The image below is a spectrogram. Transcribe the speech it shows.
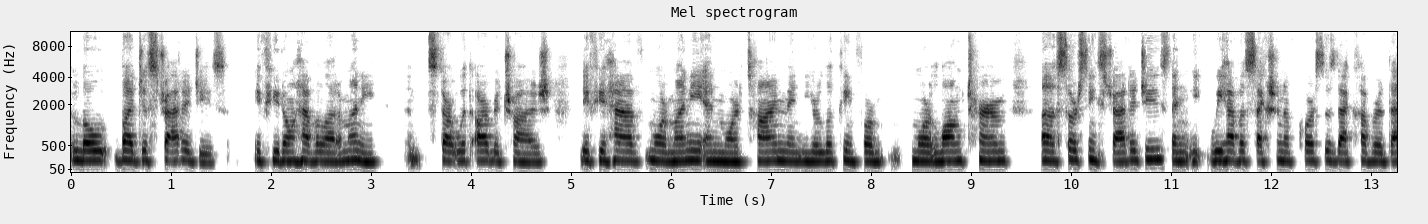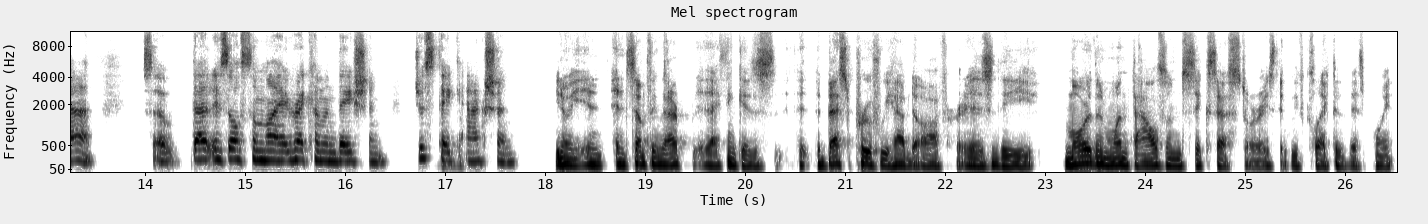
low budget strategies if you don't have a lot of money start with arbitrage. If you have more money and more time and you're looking for more long term uh, sourcing strategies, then we have a section of courses that cover that. So that is also my recommendation. Just take action. You know, and, and something that I, think is the best proof we have to offer is the more than 1,000 success stories that we've collected at this point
